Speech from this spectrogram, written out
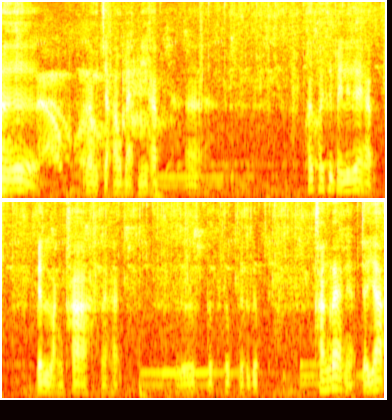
เออ เราจะเอาแบบนี้ครับ อ่า ค่อยๆขึ้นไปเรื่อยๆครับ เป็นหลังคา นะฮะตึ๊บตึ๊บตึ๊บตึ๊บตึ๊บครั้งแรกเนี่ยจะยาก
